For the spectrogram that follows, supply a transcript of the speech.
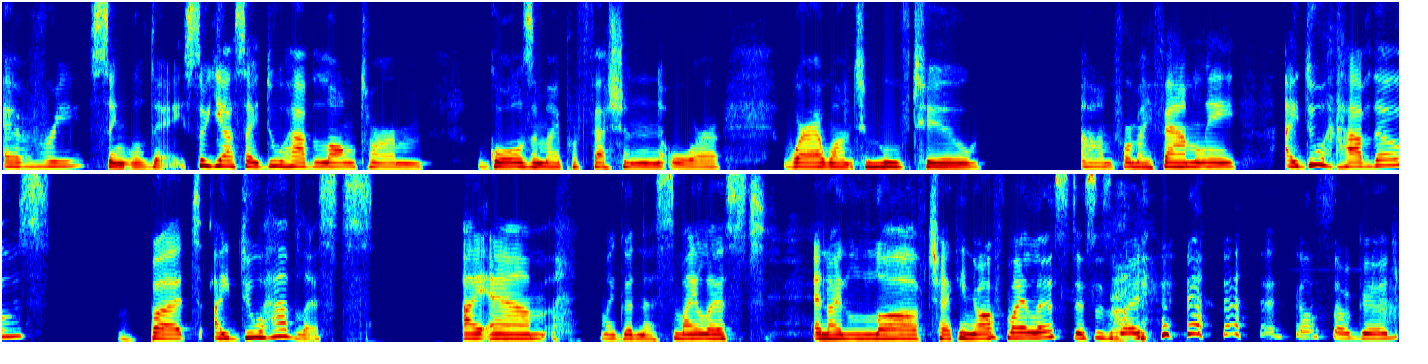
every single day. So, yes, I do have long term goals in my profession or where I want to move to um, for my family. I do have those, but I do have lists. I am, my goodness, my list and I love checking off my list. This is my it feels so good.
